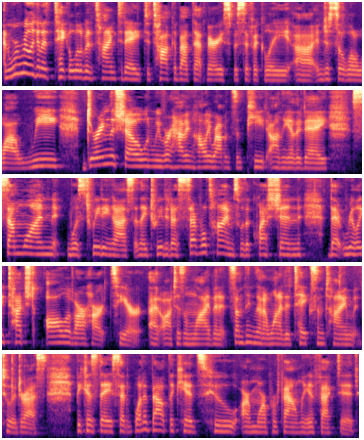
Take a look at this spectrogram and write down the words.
And we're really going to take a little bit of time today to talk about that very specifically uh, in just a little while. We, during the show, when we were having Holly Robinson Peete on the other day, someone was tweeting us, and they tweeted us several times with a question that really touched all of of our hearts here at Autism Live, and it's something that I wanted to take some time to address because they said, What about the kids who are more profoundly affected?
